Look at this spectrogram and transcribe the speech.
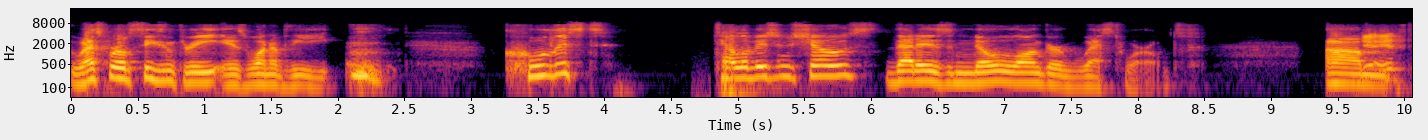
Westworld season three is one of the coolest television shows that is no longer Westworld. Um, yeah, it's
